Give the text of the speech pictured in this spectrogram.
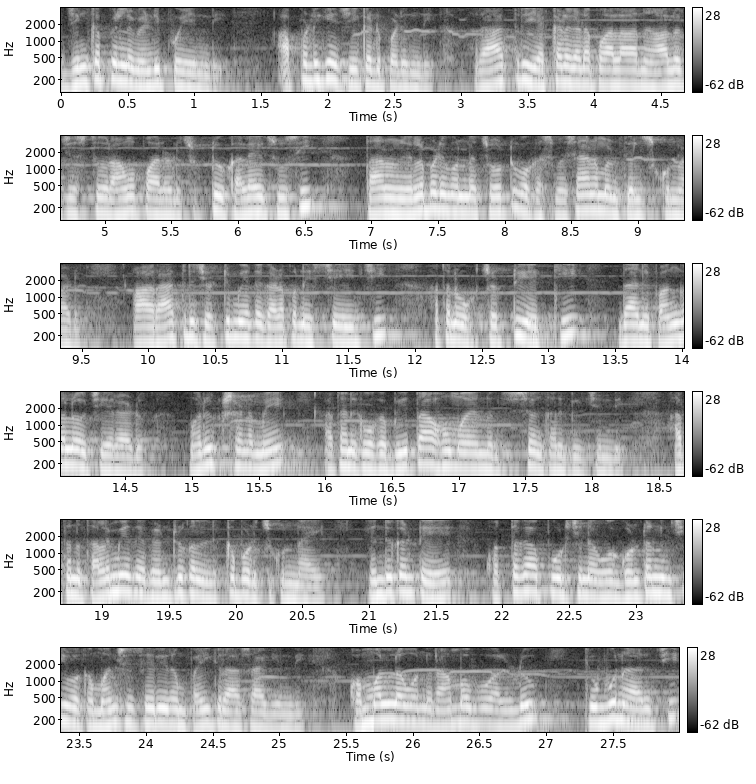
జింకపిల్ల వెళ్ళిపోయింది. అప్పటికే చీకటి పడింది. రాత్రి ఎక్కడ గడపాలా అని ఆలోచిస్తూ రామపాలుడు చుట్టూ కలయ చూసి తాను నిలబడి ఉన్న చోటు ఒక శ్మశానమని తెలుసుకున్నాడు. ఆ రాత్రి చెట్టు మీద గడప నిశ్చయించి అతను ఒక చెట్టు ఎక్కి దాని పంగలో చేరాడు. మరుక్షణమే అతనికి ఒక బీతాహుమైన దృశ్యం కనిపించింది. అతని తల మీద వెంట్రుకలు నిక్కబొడుచుకున్నాయి. ఎందుకంటే కొత్తగా పూడ్చిన ఒక గుంట నుంచి ఒక మనిషి శరీరం పైకి రాసాగింది. కొమ్మల్లో ఉన్న రామబాలుడు కివ్వున అరిచి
